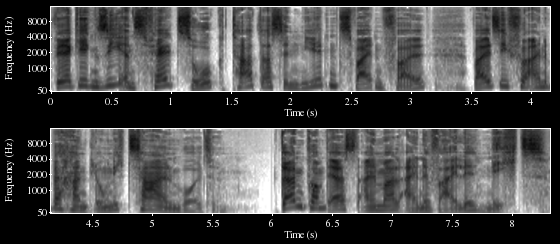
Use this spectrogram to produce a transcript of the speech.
Wer gegen sie ins Feld zog, tat das in jedem zweiten Fall, weil sie für eine Behandlung nicht zahlen wollte. Dann kommt erst einmal eine Weile nichts.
